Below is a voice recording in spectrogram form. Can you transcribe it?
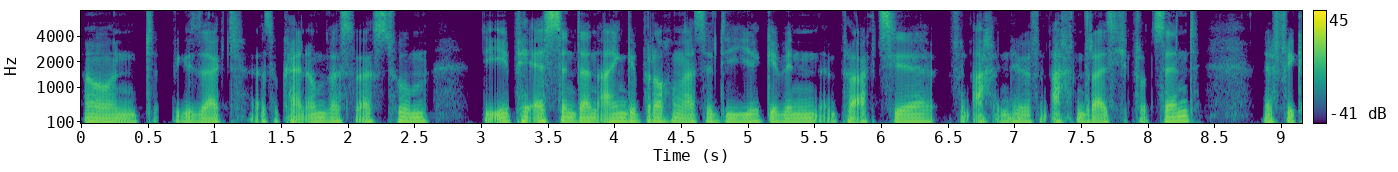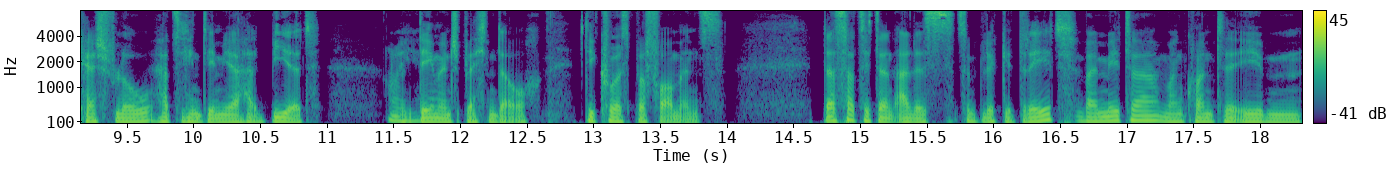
Und wie gesagt, also kein Umsatzwachstum, Die EPS sind dann eingebrochen, also die Gewinn pro Aktie von acht, in Höhe von 38 Prozent. Der Free Cashflow hat sich in dem Jahr halbiert. Oh und dementsprechend auch die Kursperformance. Das hat sich dann alles zum Glück gedreht bei Meta. Man konnte eben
